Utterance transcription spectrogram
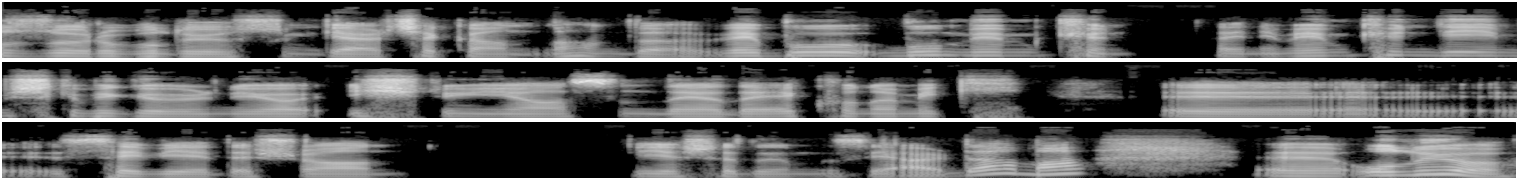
huzuru buluyorsun gerçek anlamda ve bu bu mümkün. Hani, mümkün değilmiş gibi görünüyor iş dünyasında ya da ekonomik, eee, seviyede şu an yaşadığımız yerde ama, eee, oluyor,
